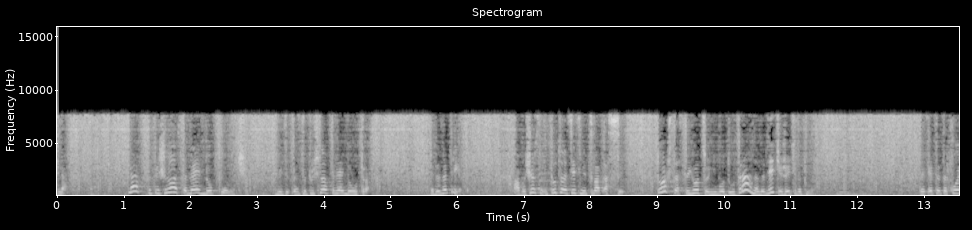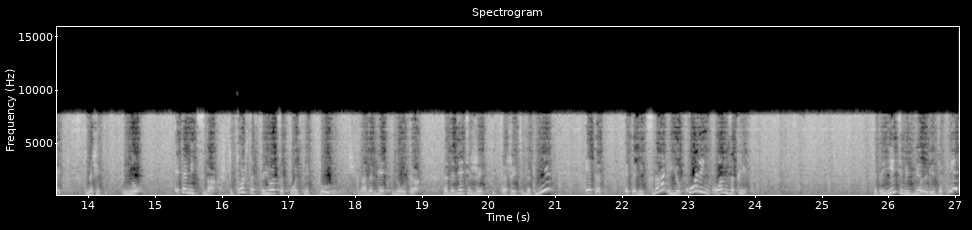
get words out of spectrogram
Лав. Лав запрещено оставлять до полночи. Запрещено оставлять до утра. Это запрет. А почему тут у нас есть мецват асы. То, что остается у него до утра, надо взять и жечь в огне. Так это такой, значит, но это мецва, что то, что остается после полночи, надо взять до утра, надо взять и жить, сожить в огне, этот, это мецва, ее корень, он запрет. Это если вы сделали запрет,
